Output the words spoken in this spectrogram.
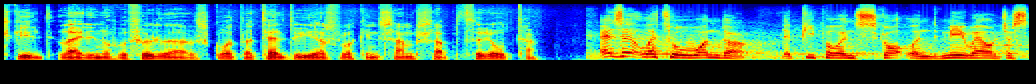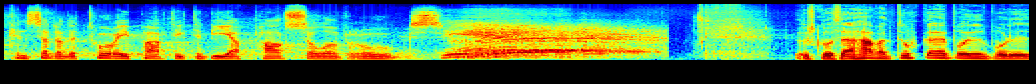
skild væri nokkuð fyrða að skota teldu íharsflokkin samsapt þrjóta. Is it little wonder that people in Scotland may well just consider the Tory party to be a parcel of rogues? Yeah. Sko það hafa dukkaði bóðið bórið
